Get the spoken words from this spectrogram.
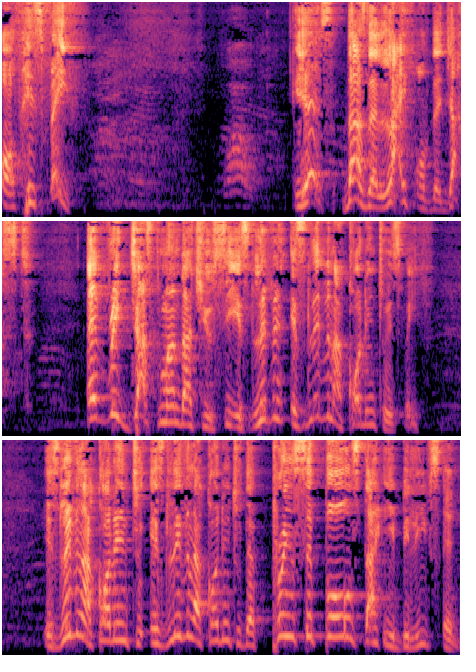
of his faith. Wow. Yes, that's the life of the just. Every just man that you see is living is living according to his faith is living according to is living according to the principles that he believes in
